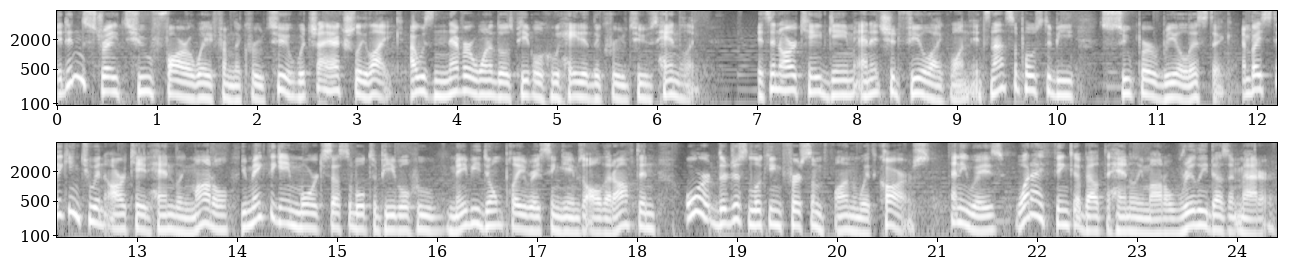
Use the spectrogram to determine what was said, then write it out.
they didn't stray too far away from the Crew 2, which I actually like. I was never one of those people who hated the Crew 2's handling. It's an arcade game and it should feel like one. It's not supposed to be super realistic. And by sticking to an arcade handling model, you make the game more accessible to people who maybe don't play racing games all that often, or they're just looking for some fun with cars. Anyways, what I think about the handling model really doesn't matter.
